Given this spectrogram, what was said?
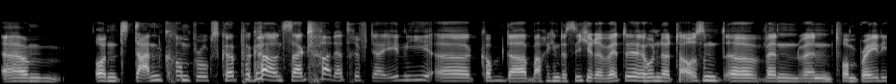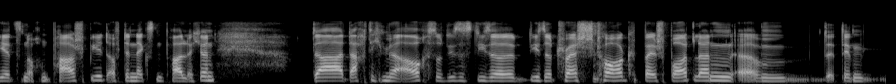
Ähm, und dann kommt Brooks Köpker und sagt, ah, der trifft ja eh nie, äh, komm, da mache ich eine sichere Wette, 100.000, äh, wenn, wenn Tom Brady jetzt noch ein paar spielt auf den nächsten paar Löchern da dachte ich mir auch, so dieses, dieser, dieser Trash-Talk bei Sportlern, ähm, den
